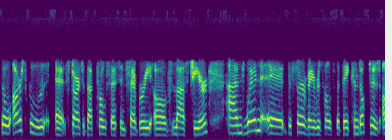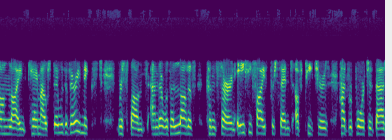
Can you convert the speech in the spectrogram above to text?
So our school uh, started that process in February of last year, and when uh, the survey results that they conducted online came out, there was a very mixed response, and there was a lot of concern. 85% of teachers had reported that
